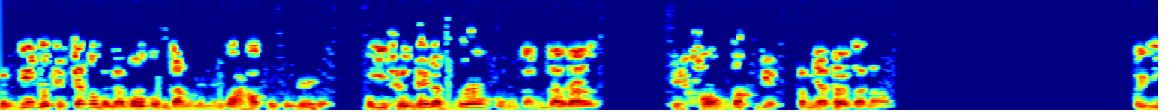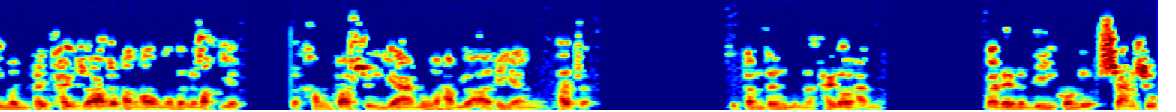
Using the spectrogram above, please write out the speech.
Mình biết được thực chất của mình là vô cùng tận, mình mới hòa hợp với Thượng Đế được. Bởi vì Thượng Đế là vô cùng tận đời đời. Thì hồn bất diệt trong nhà thơ có nói. Bởi vì mình phải thấy rõ cái phần hồn của mình là bất diệt. Là không có sự già nua ham dọa ở thế gian hết rồi. Cái tâm tư mình là thay đổi hạnh. Và để mình đi con đường sáng suốt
